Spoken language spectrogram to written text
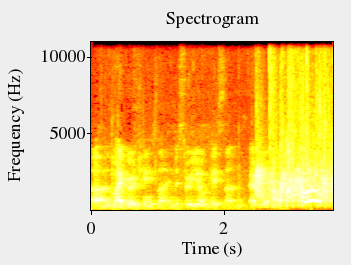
uh, the micro change line, Mr. Yoke-san. Everyone.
